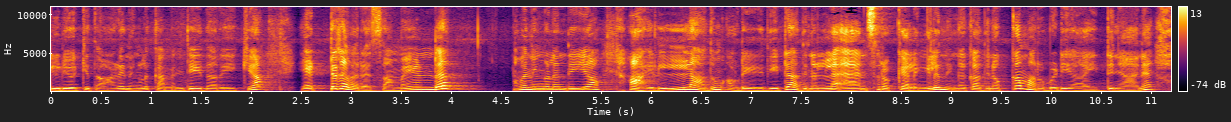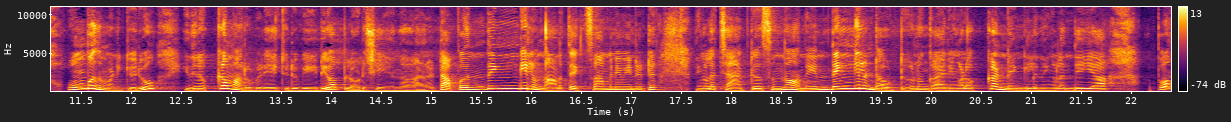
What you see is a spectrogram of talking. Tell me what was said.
വീഡിയോയ്ക്ക് താഴെ നിങ്ങൾ കമന്റ് ചെയ്ത് അറിയിക്കുക. എട്ടര വരെ സമയമുണ്ട്. അപ്പോൾ നിങ്ങൾ എന്ത് ചെയ്യുക ആ എല്ലാതും അവിടെ എഴുതിയിട്ട് അതിനുള്ള ആൻസറൊക്കെ അല്ലെങ്കിൽ നിങ്ങൾക്ക് അതിനൊക്കെ മറുപടി ആയിട്ട് ഞാൻ ഒമ്പത് മണിക്കൊരു ഇതിനൊക്കെ മറുപടി ആയിട്ടൊരു വീഡിയോ അപ്ലോഡ് ചെയ്യുന്നതാണ് കേട്ടോ. അപ്പോൾ എന്തെങ്കിലും നാളത്തെ എക്സാമിന് വേണ്ടിയിട്ട് നിങ്ങളെ ചാപ്റ്റേഴ്സിൽ നിന്നോ എന്തെങ്കിലും ഡൗട്ടുകളും കാര്യങ്ങളൊക്കെ ഉണ്ടെങ്കിൽ നിങ്ങൾ എന്ത് ചെയ്യുക അപ്പോൾ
